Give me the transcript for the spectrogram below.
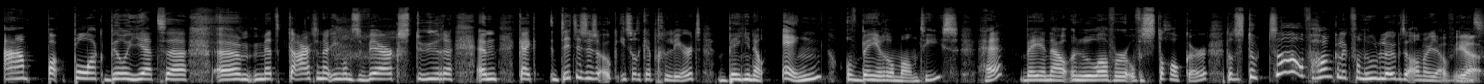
aanplakbiljetten, ehm, met kaarten naar iemands werk sturen. En kijk, dit is dus ook iets wat ik heb geleerd. Ben je nou eng of ben je romantisch? Hè? Ben je nou een lover of een stalker? Dat is totaal afhankelijk van hoe leuk de ander jou vindt. Ja,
